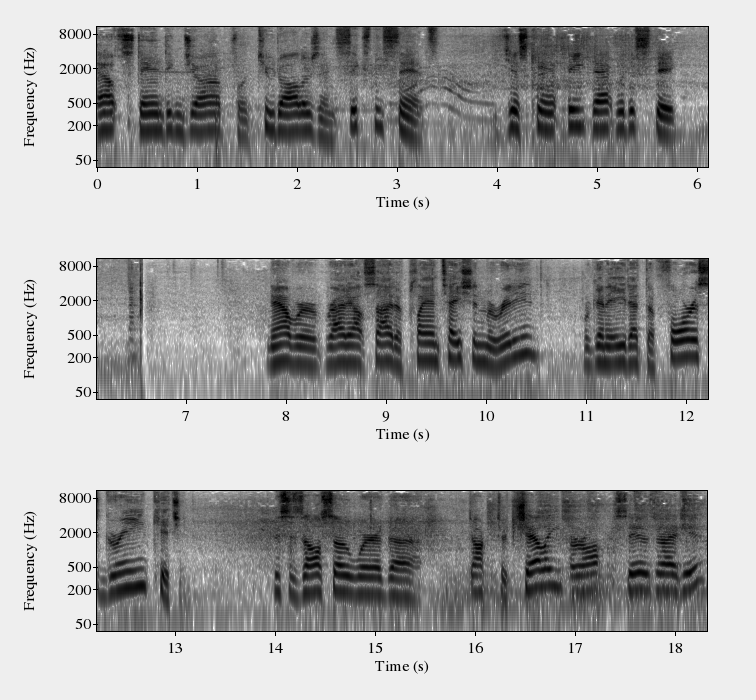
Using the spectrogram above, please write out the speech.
Outstanding job for $2.60. You just can't beat that with a stick. Now we're right outside of Plantation Meridian. We're going to eat at the Forest Green Kitchen. This is also where the Dr. Shelley, her office is right here.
